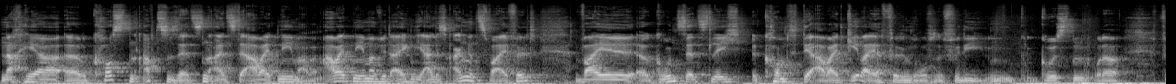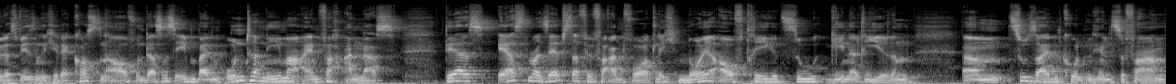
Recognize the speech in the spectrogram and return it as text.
nachher äh, Kosten abzusetzen als der Arbeitnehmer. Beim Arbeitnehmer wird eigentlich alles angezweifelt, weil äh, grundsätzlich kommt der Arbeitgeber ja für, den, für die äh, größten oder für das Wesentliche der Kosten auf. Und das ist eben bei dem Unternehmer einfach anders. Der ist erstmal selbst dafür verantwortlich, neue Aufträge zu generieren, ähm, zu seinen Kunden hinzufahren,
